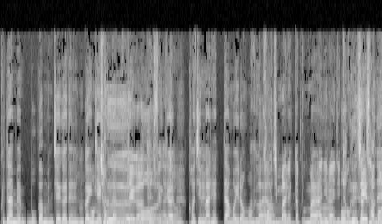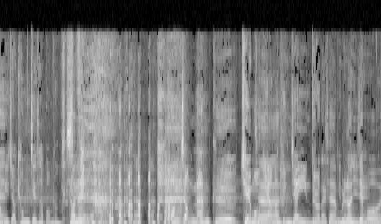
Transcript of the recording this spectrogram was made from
그 다음에 뭐가 문제가 되는 건가? 이제 엄청난 그 문제가 뭐 발생하죠. 그러니까 거짓말했다 뭐 이런 그 건가요? 거짓말했다뿐만 아니라 어, 이제 뭐 경제사범이죠. 경제사범. 저는 엄청난 그 제목이 자, 아마 굉장히 늘어날 자, 겁니다. 물론 이제 네. 뭐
